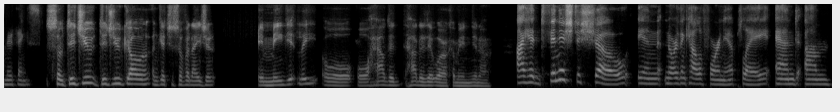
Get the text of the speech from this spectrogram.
new things. So did you did you go and get yourself an agent immediately, or or how did how did it work? I mean, you know. I had finished a show in Northern California play, and um,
